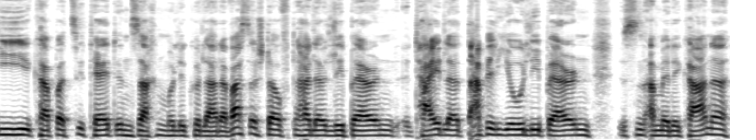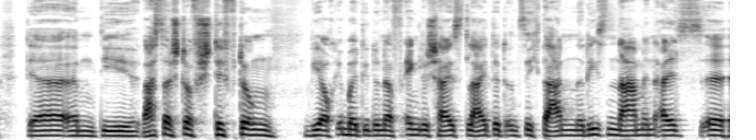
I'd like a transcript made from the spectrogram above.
die Kapazität in Sachen molekularer Wasserstoff. Tyler LeBaron, Tyler W. LeBaron ist ein Amerikaner, der ähm, die Wasserstoffstiftung wie auch immer die dann auf Englisch heißt, leitet und sich da einen Riesennamen als äh,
